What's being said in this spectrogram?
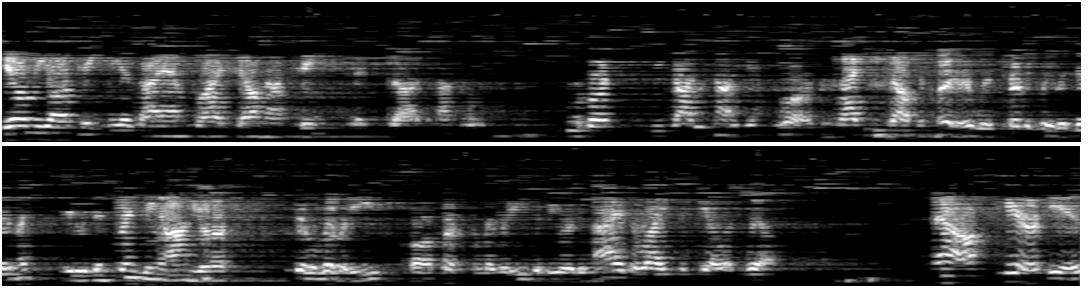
Kill me or take me as I am, for I shall not change, said Sade. Of course, Sade was not against wars. In fact, felt that murder was perfectly legitimate. It was infringing on your civil liberties or personal liberties if you were denied the right to kill at will. Now, here is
